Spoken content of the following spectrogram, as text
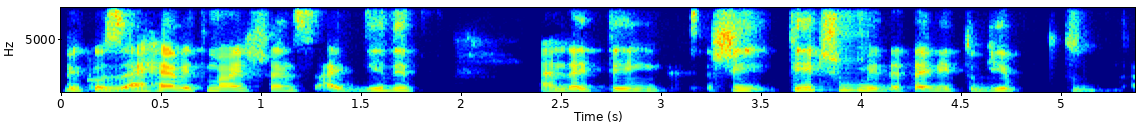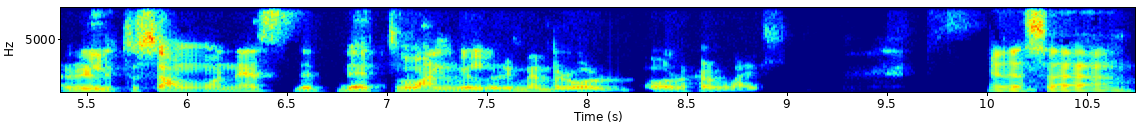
because I have it my chance. I did it, and I think she teach me that I need to give to, really to someone else that that one will remember all all her life. Yeah, that's a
